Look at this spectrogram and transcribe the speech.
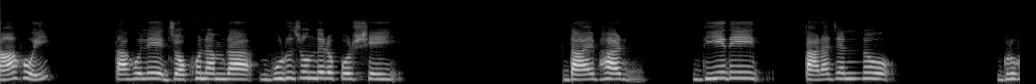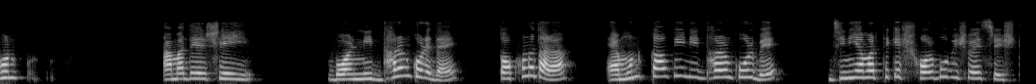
না হই, তাহলে যখন আমরা গুরুজনদের ওপর সেই দায়ভার দিয়ে দিই, তারা যেন গ্রহণ আমাদের সেই বর নির্ধারণ করে দেয়, তখনও তারা এমন কাউকেই নির্ধারণ করবে যিনি আমার থেকে সর্ববিষয়ে শ্রেষ্ঠ।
